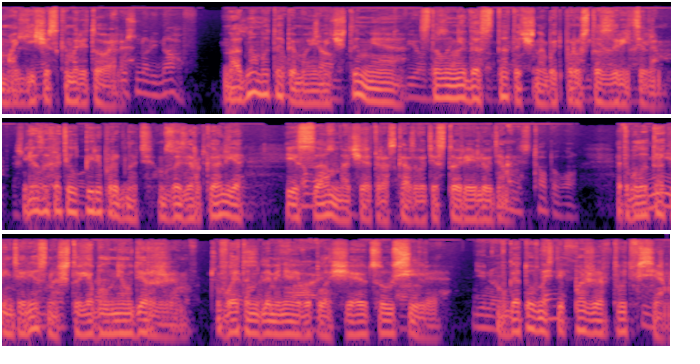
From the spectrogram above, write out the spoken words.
магическом ритуале. На одном этапе моей мечты мне стало недостаточно быть просто зрителем. Я захотел перепрыгнуть в зазеркалье и сам начать рассказывать истории людям. Это было так интересно, что я был неудержим. В этом для меня и воплощаются усилия в готовности пожертвовать всем,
